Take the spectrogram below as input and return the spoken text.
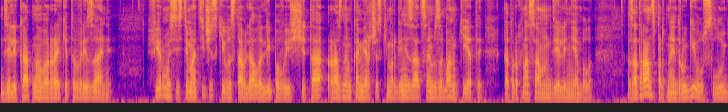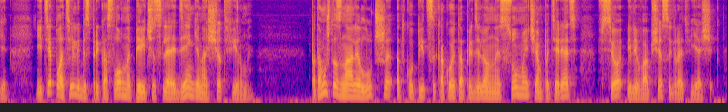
деликатного рэкета в Рязани. Фирма систематически выставляла липовые счета разным коммерческим организациям за банкеты, которых на самом деле не было, за транспортные и другие услуги, и те платили беспрекословно, перечисляя деньги на счет фирмы. Потому что знали лучше откупиться какой-то определенной суммой, чем потерять все или вообще сыграть в ящик –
